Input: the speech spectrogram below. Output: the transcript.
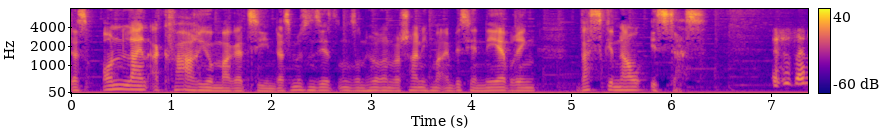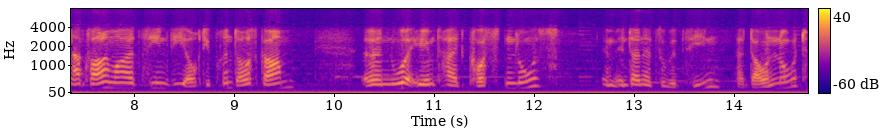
das Online-Aquarium-Magazin. Das müssen Sie jetzt unseren Hörern wahrscheinlich mal ein bisschen näher bringen. Was genau ist das? Es ist ein Aquarium-Magazin wie auch die Printausgaben, äh, nur eben halt kostenlos im Internet zu beziehen, per Download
